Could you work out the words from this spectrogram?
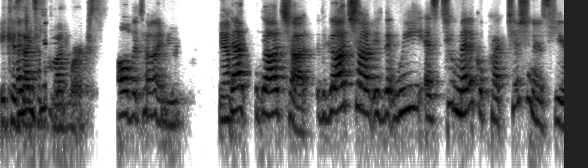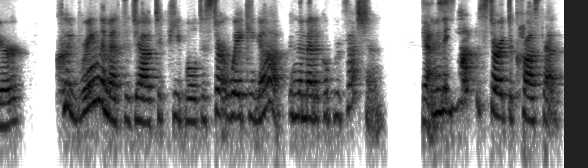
because that's how God works. All the time. Yeah. That's the God shot. The God shot is that we, as two medical practitioners here, could bring the message out to people to start waking up in the medical profession. Yes. I mean, they have to start to cross that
